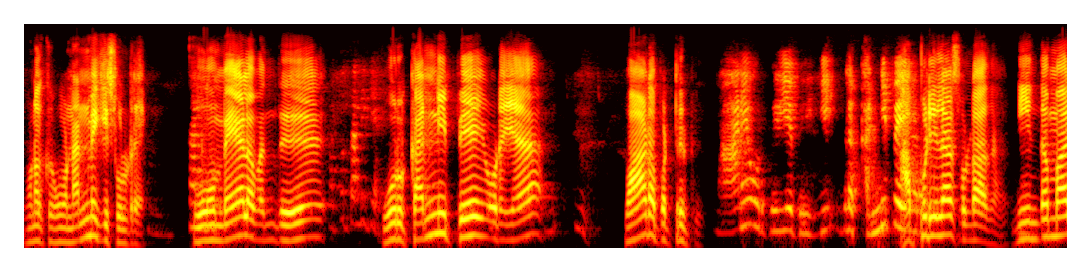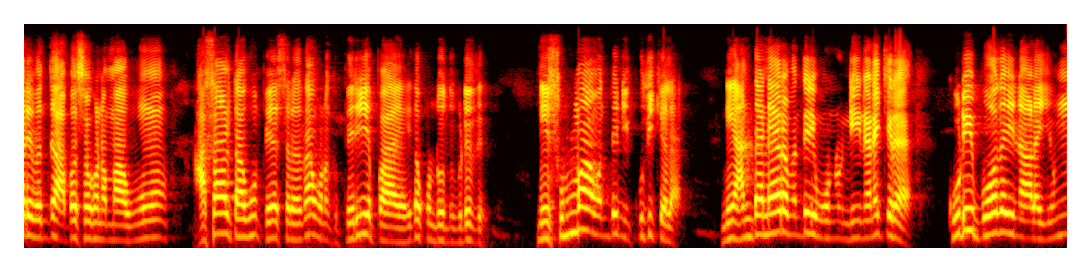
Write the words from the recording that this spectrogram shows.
உனக்கு உன் நன்மைக்கு சொல்கிறேன் உன் மேலே வந்து ஒரு கன்னி பேயோடைய வாடப்பட்டிருக்கு. நானே ஒரு பெரிய பேய். இதுல கன்னி பேய் அப்படிலாம் சொல்லாத. நீ இந்த மாதிரி வந்து அபசகுனமாகவும் அசால்ட்டாகவும் பேசுறது தான் உனக்கு பெரிய ப இதை கொண்டு வந்து விடுது. நீ சும்மா வந்து நீ குதிக்கல. நீ அந்த நேரம் வந்து ஒன்று நீ நினைக்கிற குடி போதையினாலையும்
